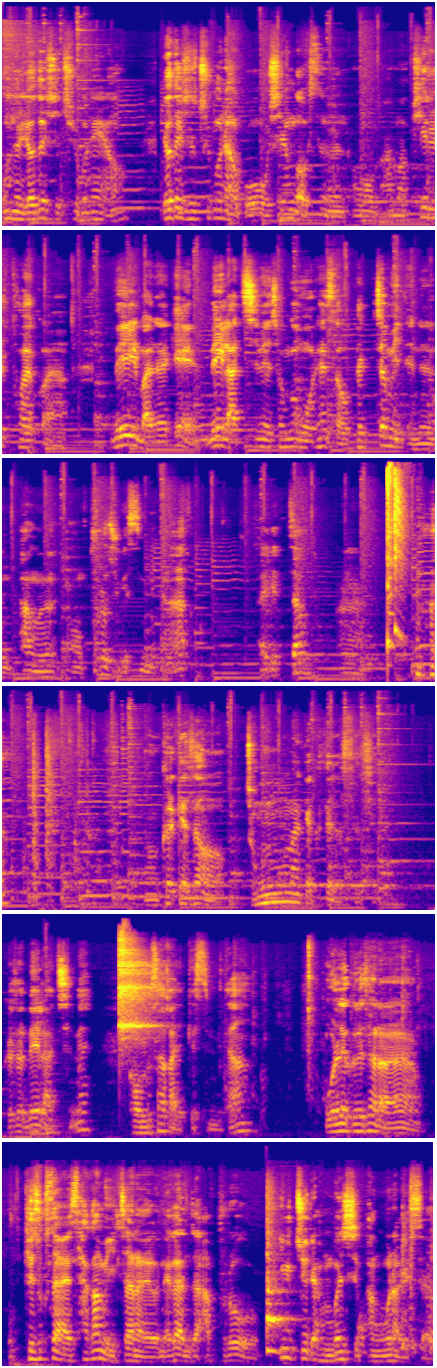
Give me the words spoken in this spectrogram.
오늘 8시 출근해요. 8시 출근하고 쉬는 거 없으면 어, 아마 피를 토할 거야. 내일 만약에 내일 아침에 점검을 해서 100점이 되는 방을 어, 풀어주겠습니다. 알겠죠? 응. 어, 그렇게 해서 정말 깨끗해졌어요 지금. 그래서 내일 아침에 검사가 있겠습니다. 원래 그 사람 기숙사에 사감이 있잖아요. 내가 이제 앞으로 일주일에 한 번씩 방문하겠어요.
